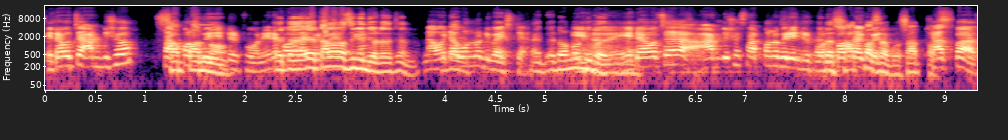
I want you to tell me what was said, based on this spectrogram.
এটা হচ্ছে আট দুশো। ফোন এটা এটা কালার আছে কিন্তু এটা দেখছেন? না ওইটা অন্য ডিভাইসটা এটা অন্য ডিভাইস এটা হচ্ছে আট দুশো ছাপ্পান্ন ভেরিয়েন্টের ফোন কত রাখবেন? রাখব সাত পাঁচ। সাত পাঁচ?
